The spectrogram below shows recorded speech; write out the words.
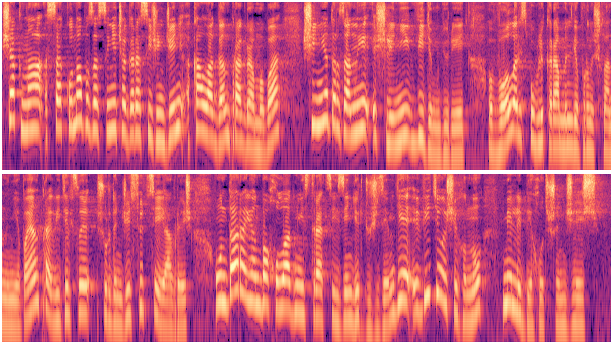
Шакна сакуна бұзасыне чагарасы жінжен калаган программы ба, шине дырзаны ішлені видим гюрет. Вол республика рамынле не баян правительствы шурдынже сүтсе явреш. Унда район бахула администрации зендер жүжіземде видео шихыну мелебе худшынжеш. Административлы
